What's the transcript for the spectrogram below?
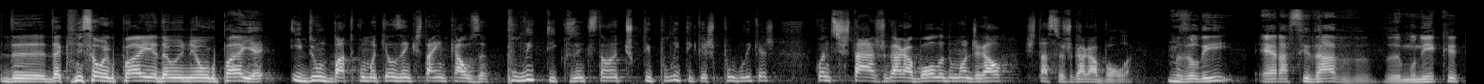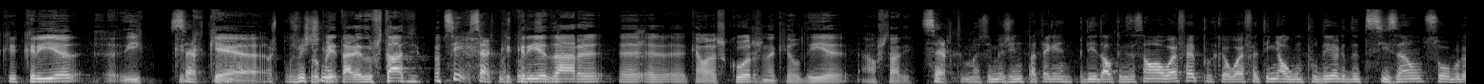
de, da Comissão Europeia, da União Europeia e de um debate como aqueles em que está em causa políticos, em que estão a discutir políticas públicas, quando se está a jogar a bola, do modo geral, está-se a jogar a bola. Mas ali era a cidade de Munique que queria, eh, e que, certo. que é a proprietária do estádio, Sim, certo, que queria dar uh, uh, aquelas cores naquele dia ao estádio. Certo, mas imagino para terem pedido autorização à UEFA, porque a UEFA tinha algum poder de decisão sobre...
